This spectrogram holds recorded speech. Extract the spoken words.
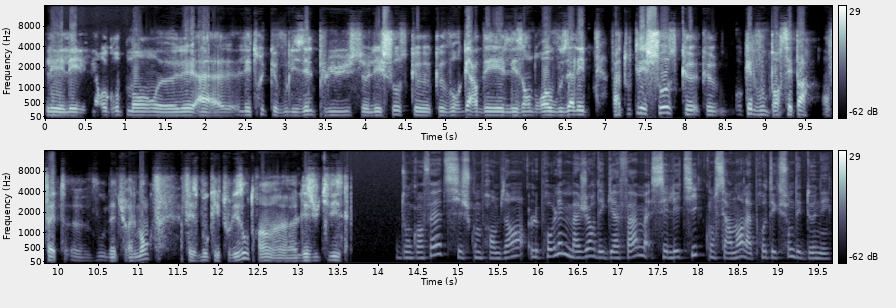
les, regroupements, les, les, trucs que vous lisez le plus, les choses que, que, vous regardez, les endroits où vous allez, enfin toutes les choses que, que auxquelles vous ne pensez pas, en fait, vous naturellement. Facebook et tous les autres hein, les utilisent. Donc en fait, si je comprends bien, le problème majeur des GAFAM, c'est l'éthique concernant la protection des données.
